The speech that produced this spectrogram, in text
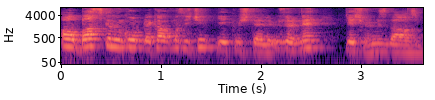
ama baskının komple kalkması için 70 TL üzerine geçmemiz lazım.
